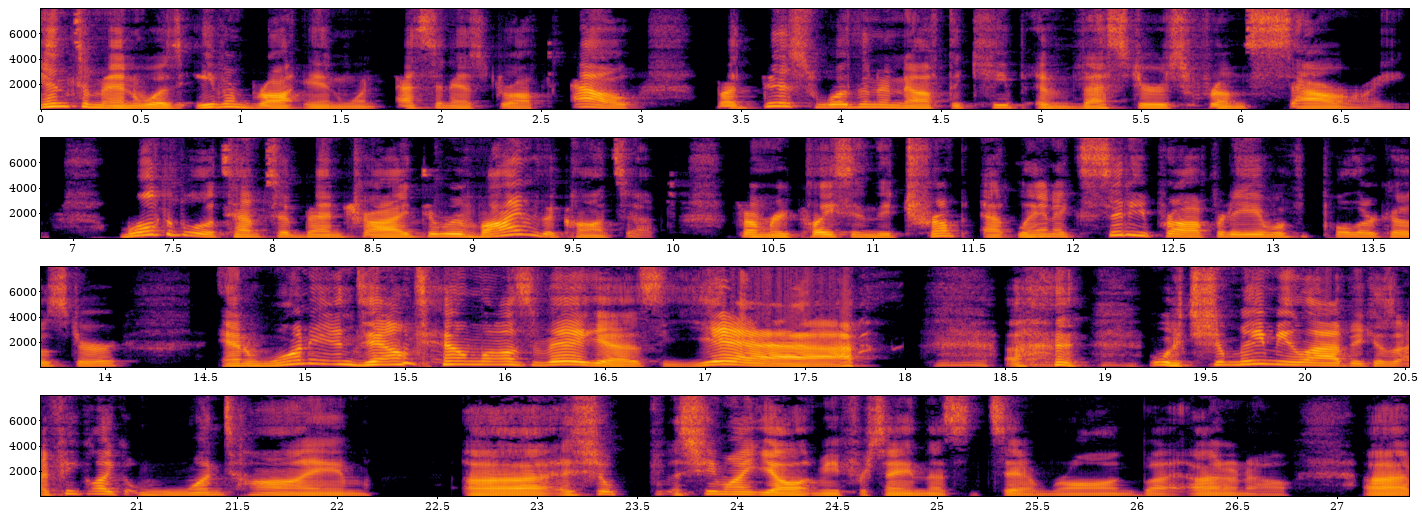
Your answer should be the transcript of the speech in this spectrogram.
Intamin was even brought in when S&S dropped out, but this wasn't enough to keep investors from souring. Multiple attempts have been tried to revive the concept, from replacing the Trump Atlantic City property with a Polercoaster, and one in downtown Las Vegas. Yeah! which made me laugh because I think like one time uh she'll she might yell at me for saying this and say i'm wrong but i don't know uh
